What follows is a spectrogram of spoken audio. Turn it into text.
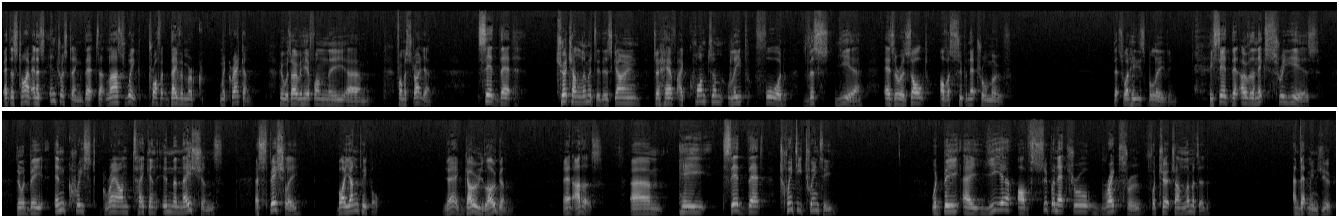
at this time. And it's interesting that uh, last week, Prophet David McCracken, who was over here from, the, um, from Australia, said that Church Unlimited is going to have a quantum leap forward this year as a result of a supernatural move. That's what he's believing. He said that over the next three years, there would be increased ground taken in the nations, especially by young people. Yeah, go Logan and others. Um, he said that 2020 would be a year of supernatural breakthrough for Church Unlimited, and that means you.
